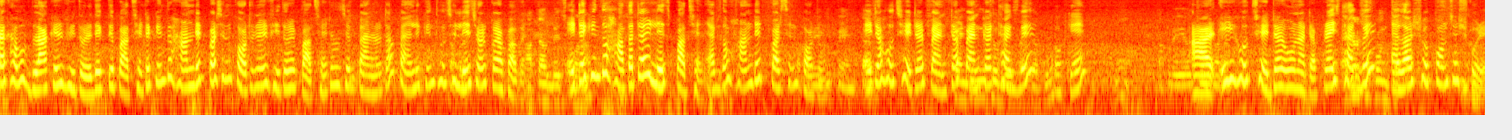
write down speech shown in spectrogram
দেখাবো ব্ল্যাকের ভিতরে দেখতে পাচ্ছেন এটা কিন্তু হান্ড্রেড পার্সেন্ট কটনের ভিতরে পাচ্ছেন এটা হচ্ছে প্যানেলটা প্যানেলে কিন্তু হচ্ছে লেচ ওয়ার্ক করা পাবেন। এটা কিন্তু হাতাটাই লেস পাচ্ছেন একদম হান্ড্রেড পার্সেন্ট কটন এটা হচ্ছে এটার প্যান্টটা প্যান কার্ড থাকবে। ওকে আর এই হচ্ছে এটার ওনাটা প্রাইস থাকবে এগারোশো পঞ্চাশ। করে।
